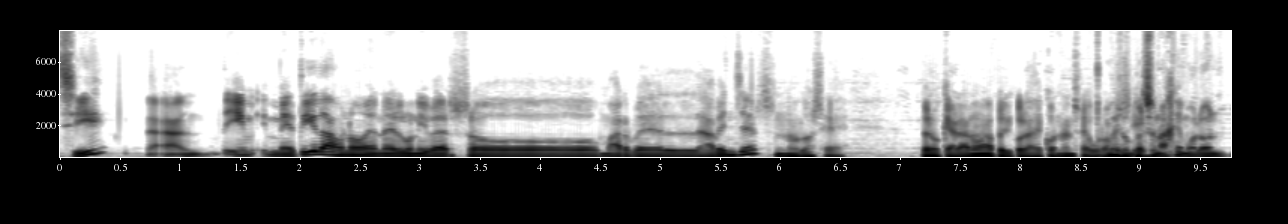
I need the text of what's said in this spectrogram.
¿Sí? Ah, y- ¿Metida o no en el universo Marvel Avengers? No lo sé. Pero que harán una película de Conan seguro. Pues que un sí. personaje molón.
